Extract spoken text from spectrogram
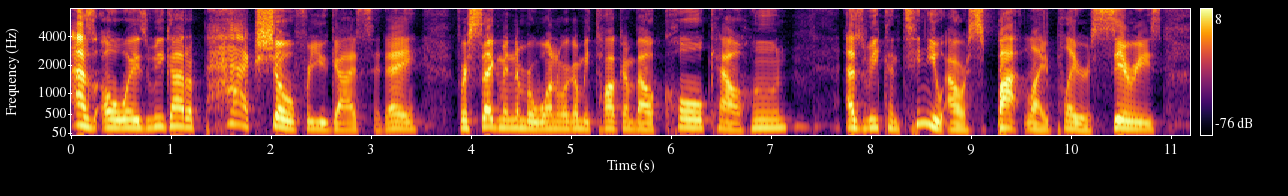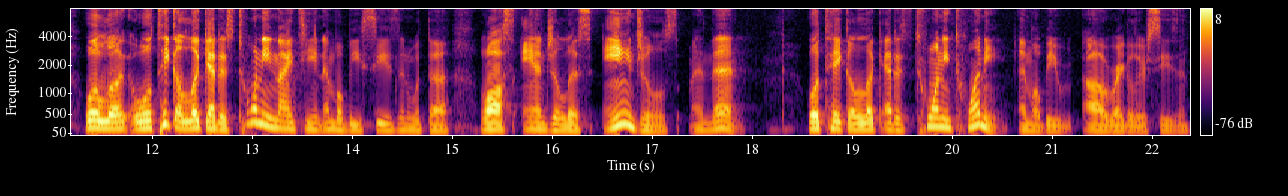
As always, we got a packed show for you guys today. For segment number one, we're going to be talking about Cole Calhoun as we continue our Spotlight Players series. We'll look, we'll take a look at his 2019 MLB season with the Los Angeles Angels, and then we'll take a look at his 2020 MLB uh, regular season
